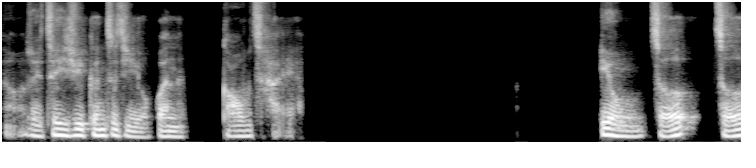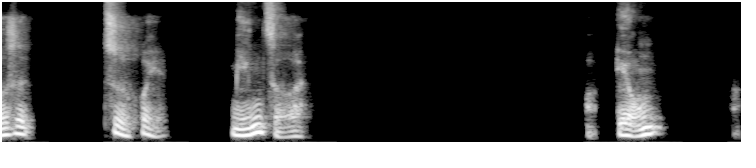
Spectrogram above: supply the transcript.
啊！所以这一句跟自己有关的高才啊，勇则则是智慧，明则啊，勇啊，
